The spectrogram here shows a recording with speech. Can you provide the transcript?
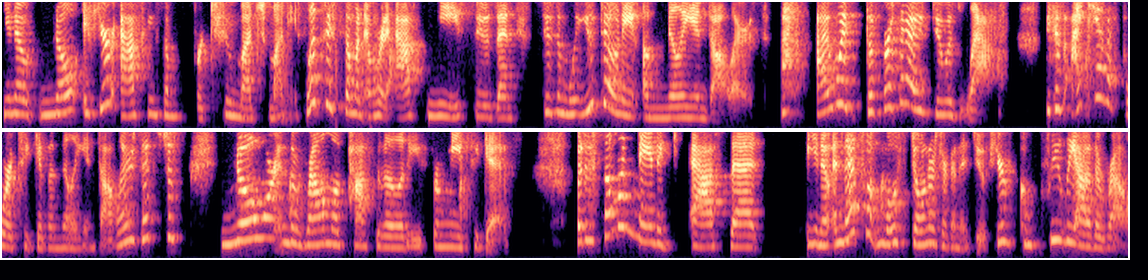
you know, no, if you're asking some for too much money, so let's say someone were to ask me, Susan, Susan, will you donate a million dollars? I would, the first thing I would do is laugh because I can't afford to give a million dollars. That's just nowhere in the realm of possibility for me to give. But if someone made a ask that, you know, and that's what most donors are going to do if you're completely out of the realm.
